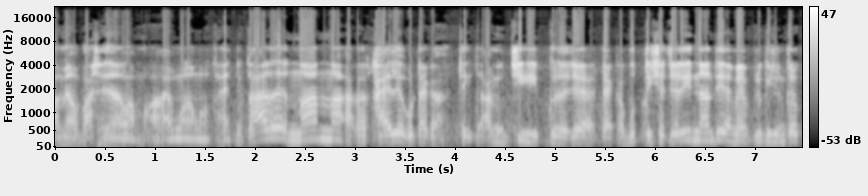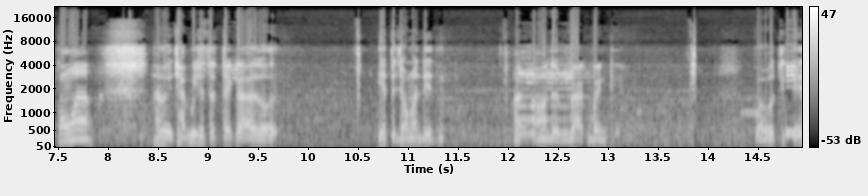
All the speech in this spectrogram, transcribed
আমি আমার বাসায় জানালাম এমন এমন খাইতে। আরে না না খাইলে ও টাকা? ঠিক, আমি চিপ করে যে টাকা বত্রিশ হাজারই না দিয়ে আমি অ্যাপ্লিকেশন করে কমা আমি ছাব্বিশ হাজার টাকা ইয়েতে জমা দিয়ে দিই আমাদের ব্র্যাক ব্যাংকে। পরবর্তীতে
